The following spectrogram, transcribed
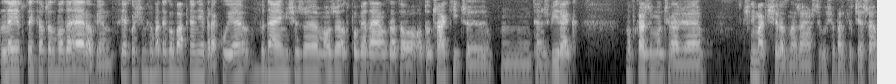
leję tutaj cały czas wodę Ero, więc jakoś im chyba tego wapnia nie brakuje. Wydaje mi się, że może odpowiadają za to otoczaki czy mm, ten żwirek. No w każdym bądź razie ślimaki się rozmnażają, z czego się bardzo cieszę.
